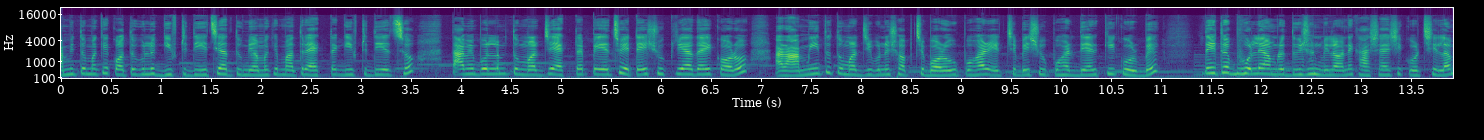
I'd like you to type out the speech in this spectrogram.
আমি তোমাকে কতগুলো গিফট দিয়েছি আর তুমি আমাকে মাত্র একটা গিফট দিয়েছ। তা আমি বললাম, তোমার যে একটা পেয়েছ এটাই শুক্রিয়া আদায় করো আর আমি তো তোমার জীবনে সবচেয়ে বড় উপহার, এর চেয়ে বেশি উপহার দেওয়ার কি করবে? তো এটা বলে আমরা দুজন মিলে অনেক হাসাহাসি করছিলাম।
